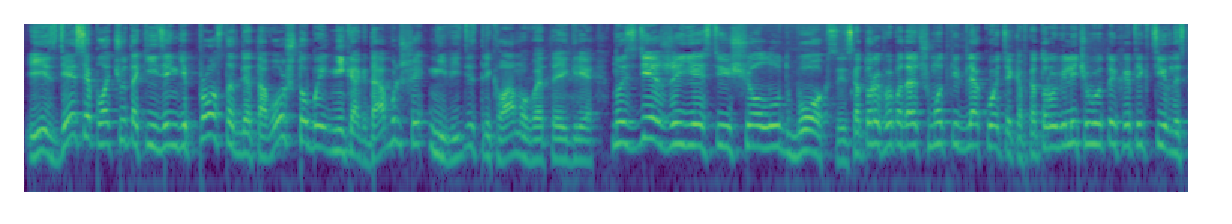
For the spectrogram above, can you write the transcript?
И здесь я плачу такие деньги просто для того, чтобы никогда больше не видеть рекламу в этой игре. Но здесь же есть еще лутбоксы, из которых выпадают шмотки для котиков, которые увеличивают их эффективность.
